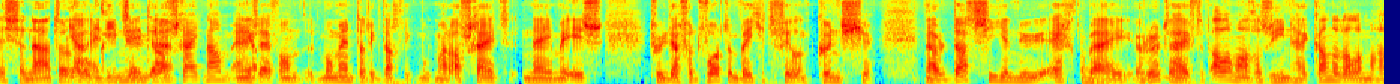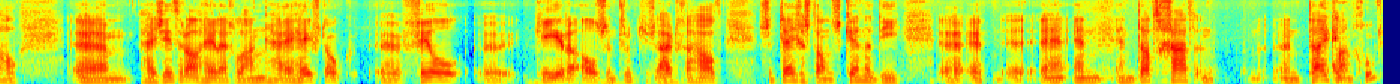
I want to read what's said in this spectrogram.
senator ja, ook, en die nu afscheid nam. En hij zei van, het moment dat ik dacht... ik moet maar afscheid nemen is... toen ik dacht, het wordt een beetje te veel een kunstje. Nou, dat zie je nu echt bij Rutte. Hij heeft het allemaal gezien, hij kan het allemaal. Ehm, hij zit er al heel erg lang. Hij heeft ook veel keren al zijn trucjes uitgehaald. Zijn tegenstanders kennen die. en, en dat gaat een, een tijd lang goed.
